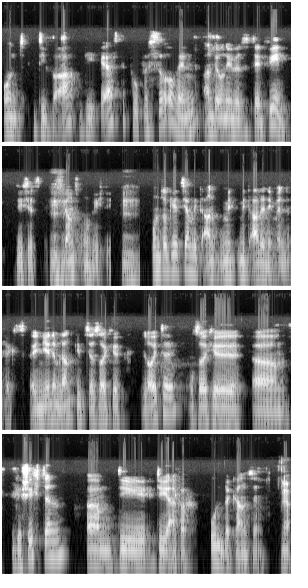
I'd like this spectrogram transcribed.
Und die war die erste Professorin an der Universität Wien. Die ist jetzt mhm. ganz unwichtig. Mhm. Und so geht's ja mit, an, mit, mit allen im Endeffekt. In jedem Land gibt's ja solche Leute, solche ähm, Geschichten, ähm, die, die einfach unbekannt sind. Ja.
